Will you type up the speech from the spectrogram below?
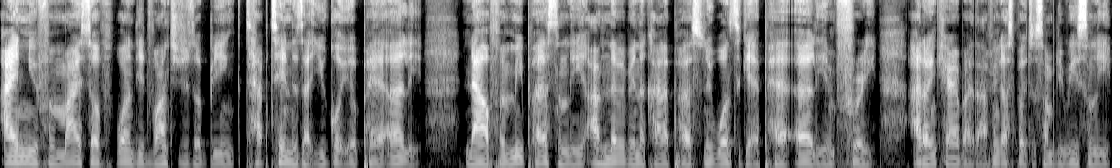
I knew for myself one of the advantages of being tapped in is that you got your pair early. Now, for me personally, I've never been the kind of person who wants to get a pair early and free. I don't care about that. I think I spoke to somebody recently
